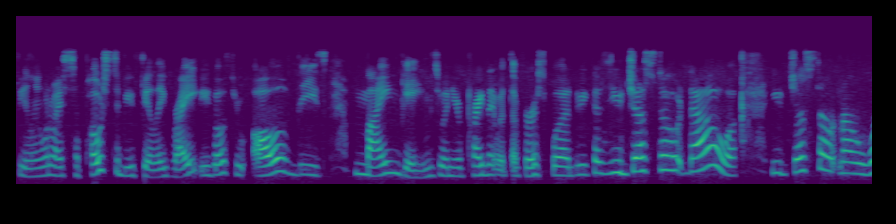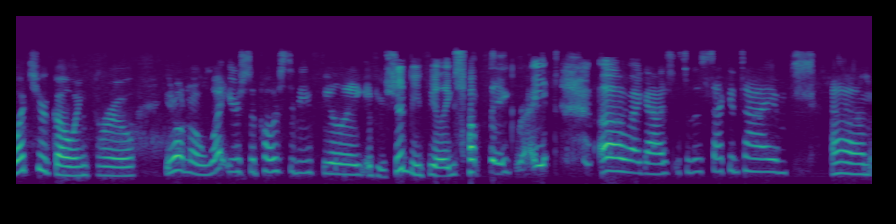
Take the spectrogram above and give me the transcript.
feeling, what am I supposed to be feeling, right? You go through all of these mind games when you're pregnant with the first one because you just don't know. You just don't know what you're going through you don't know what you're supposed to be feeling, if you should be feeling something, right? Oh my gosh. So the second time, um,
